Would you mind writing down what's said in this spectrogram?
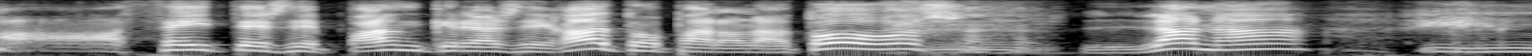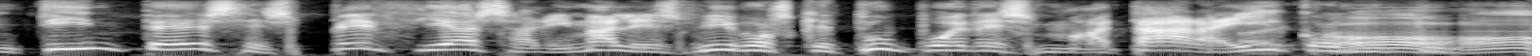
aceites de páncreas de gato para la tos, lana, mm, tintes, especias, animales vivos que tú puedes matar ahí con oh, tu oh.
